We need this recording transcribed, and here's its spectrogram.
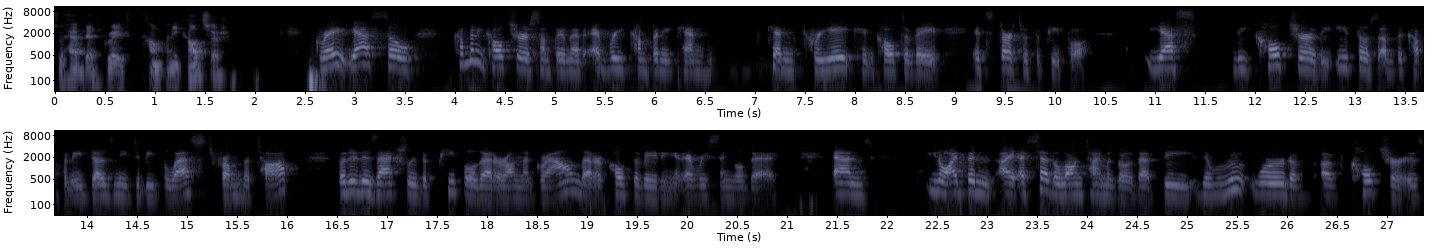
to have that great company culture? Great, yes. So company culture is something that every company can can create, can cultivate. It starts with the people. Yes, the culture, the ethos of the company does need to be blessed from the top, but it is actually the people that are on the ground that are cultivating it every single day. And you know, I've been, I, I, said a long time ago that the, the root word of, of culture is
